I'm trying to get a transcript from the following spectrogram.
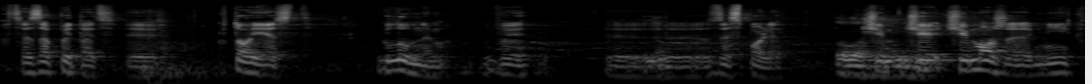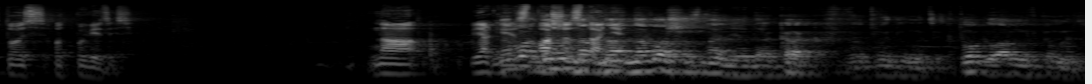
Chcę zapytać, e, kto jest głównym w e, zespole? Po waszym Czy, czy, czy może mi ktoś odpowiedzieć? Na jakie На, jest ва- wasze на- на- zdanie? на ваше знание, да, как вот вы думаете, кто главный в команде?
